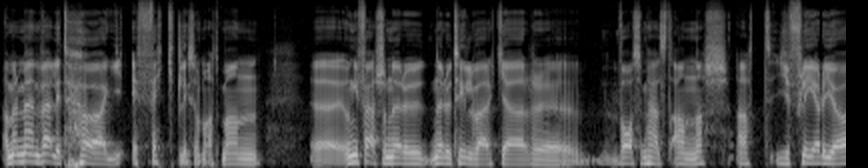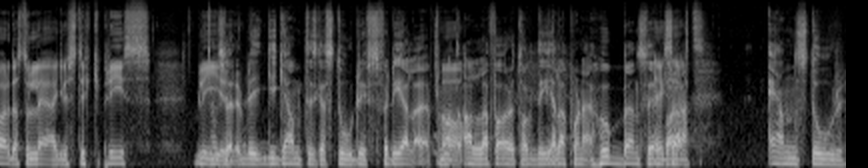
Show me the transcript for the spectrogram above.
ja, men med en väldigt hög effekt. Liksom. Att man, eh, ungefär som när du, när du tillverkar eh, vad som helst annars. Att ju fler du gör, desto lägre styckpris blir. Alltså det blir gigantiska stordriftsfördelar. Eftersom Ja. att alla företag delar på den här hubben så är det Exakt. bara en stor...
